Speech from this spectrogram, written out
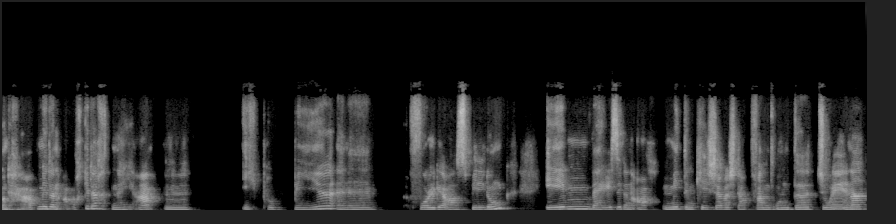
und habe mir dann auch gedacht, na ja, hm, ich probiere eine Folgeausbildung, eben weil sie dann auch mit dem Keshava stattfand und der Joanna,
